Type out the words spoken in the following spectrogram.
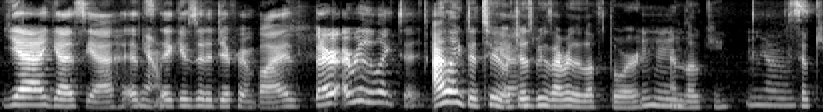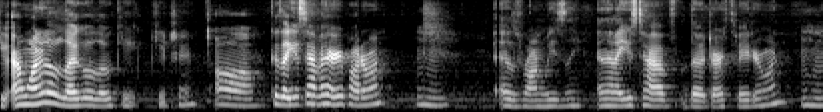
Yeah, I guess. Yeah, it's, Yeah. it gives it a different vibe. But I, I really liked it. I liked it too, Yeah. just because I really love Thor Mhm. and Loki. Yeah. So cute. I wanted a Lego Loki keychain Oh. because I used to have a Harry Potter one. hmm It was Ron Weasley, and then I used to have the Darth Vader one, hmm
